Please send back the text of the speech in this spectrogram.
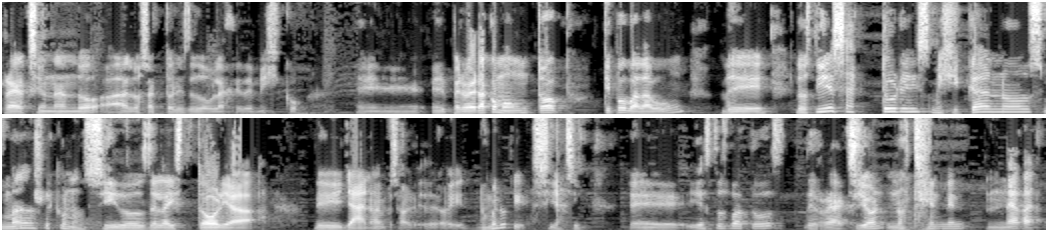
reaccionando a los actores de doblaje de México. Eh, eh, pero era como un top tipo Badaboom de los 10 actores mexicanos más reconocidos de la historia. Y ya, ¿no? Empezaba el video y número 10 y así. Eh, y estos vatos de reacción no tienen nada.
